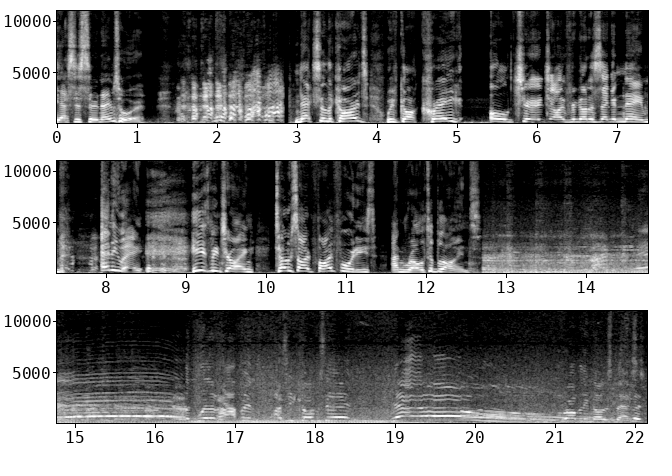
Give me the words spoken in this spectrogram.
Yes, his surname's Hoare. Next on the cards, we've got Craig Old Church. I forgot his second name. Anyway, he's been trying toe side 540s and roll to blinds. Yeah! Will it happen as he comes in? Yeah! Oh! Probably not his best.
